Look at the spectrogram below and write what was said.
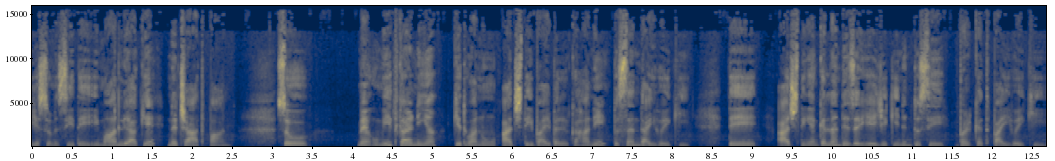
ਯਿਸੂ ਮਸੀਹ ਤੇ ਈਮਾਨ ਲਿਆ ਕੇ ਨਜਾਤ ਪਾਣ ਸੋ ਮੈਂ ਉਮੀਦ ਕਰਨੀ ਆ ਕਿ ਤੁਹਾਨੂੰ ਅੱਜ ਦੀ ਬਾਈਬਲ ਕਹਾਣੀ ਪਸੰਦ ਆਈ ਹੋਵੇਗੀ ਤੇ ਅੱਜ ਦੀਆਂ ਗੱਲਾਂ ਦੇ ਜ਼ਰੀਏ ਯਕੀਨਨ ਤੁਸੀਂ ਬਰਕਤ ਪਾਈ ਹੋਵੇਗੀ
